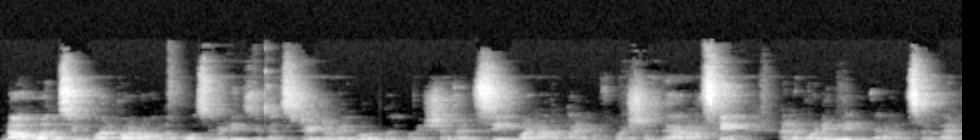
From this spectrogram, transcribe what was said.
Now once you work out all the possibilities, you can straight away go to the questions and see what are the type of questions they are asking and accordingly you can answer them.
